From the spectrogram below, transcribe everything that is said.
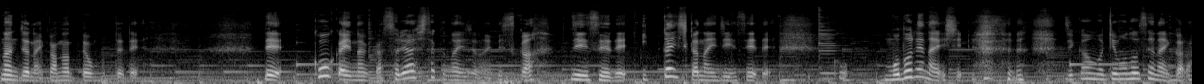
なんじゃないかなって思ってて。で後悔なんかそりゃしたくないじゃないですか。人生で。1回しかない人生で。戻れないし。時間巻き戻せないから。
